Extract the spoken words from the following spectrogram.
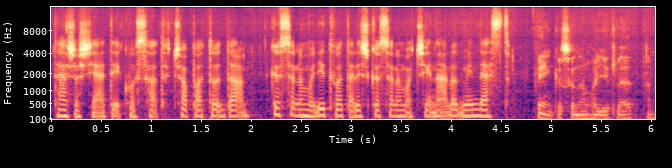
társasjátékozhat csapatoddal. Köszönöm, hogy itt voltál, és köszönöm, hogy csinálod mindezt. Én köszönöm, hogy itt lehettem.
